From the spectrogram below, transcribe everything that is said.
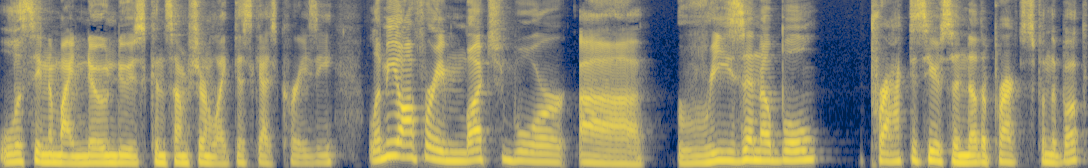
listening to my no news consumption are like, this guy's crazy. Let me offer a much more uh, reasonable practice here. here's another practice from the book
